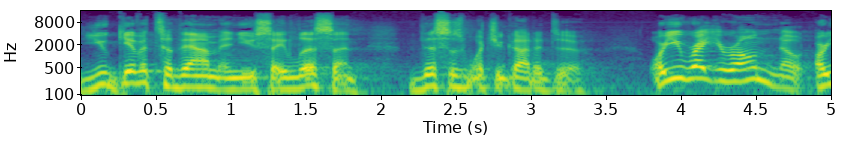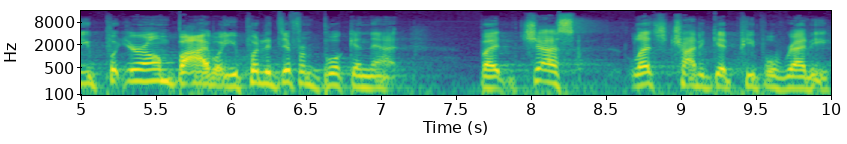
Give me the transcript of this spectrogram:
You give it to them and you say, listen, this is what you got to do. Or you write your own note, or you put your own Bible, you put a different book in that. But just let's try to get people ready,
